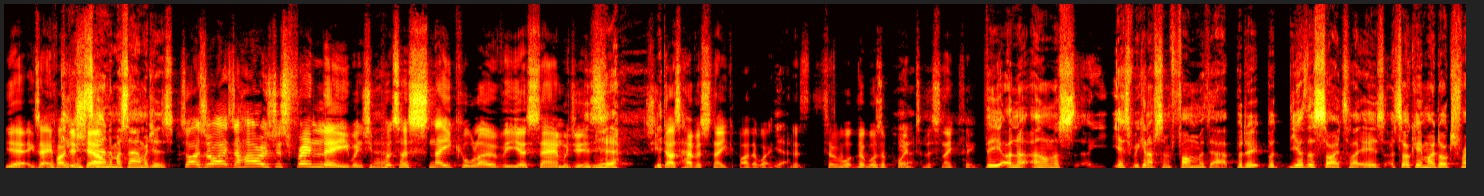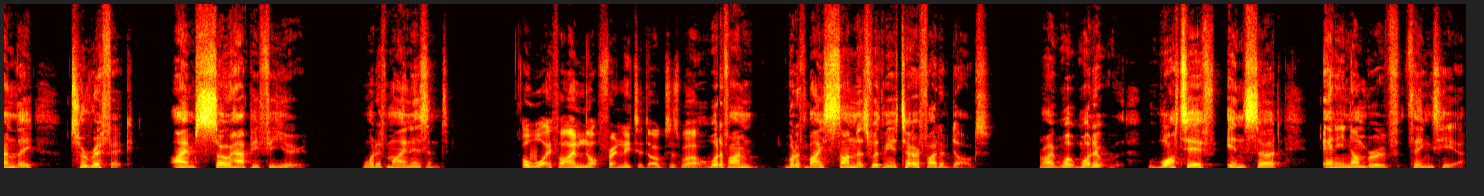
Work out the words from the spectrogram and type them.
yeah, exactly. If They're I just shout, sand in my sandwiches. so it's all right. Zahara's just friendly when she puts her snake all over your sandwiches. Yeah. She does have a snake, by the way. Yeah. So what, there was a point Yeah. to the snake thing. The and, and on a yes, we can have some fun with that, but it, but the other side to that is it's okay. My dog's friendly, terrific. I am so happy for you. What if mine isn't? Or what if I'm not friendly to dogs as well? What if I'm? What if my son that's with me is terrified of dogs? Right? What what if, what if insert any number of things here?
